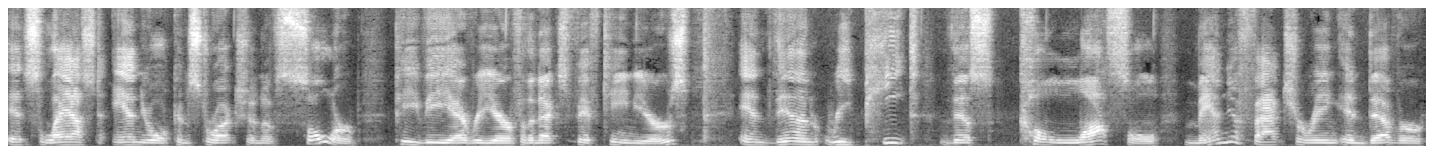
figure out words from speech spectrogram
its last annual construction of solar PV every year for the next 15 years and then repeat this colossal manufacturing endeavor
